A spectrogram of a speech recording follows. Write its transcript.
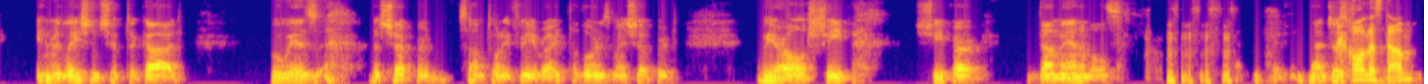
in relationship to God, who is the shepherd, Psalm 23, right? The Lord is my shepherd. We are all sheep. Sheep are dumb animals. not just You're calling us dumb?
